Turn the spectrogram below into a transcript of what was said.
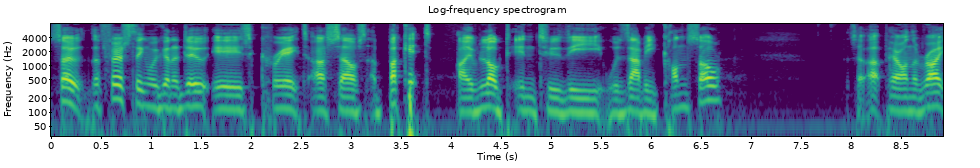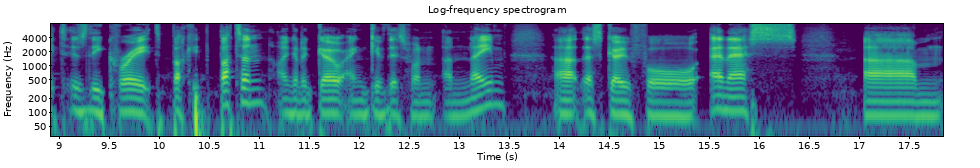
So the first thing we're going to do is create ourselves a bucket. I've logged into the Wasabi console. So up here on the right is the create bucket button. I'm going to go and give this one a name. Uh, let's go for NS um,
